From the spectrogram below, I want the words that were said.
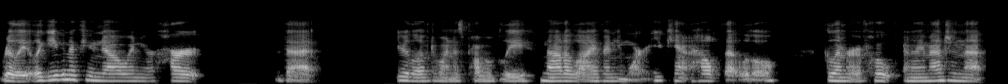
really. Like even if you know in your heart that your loved one is probably not alive anymore you can't help that little glimmer of hope. And i imagine that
